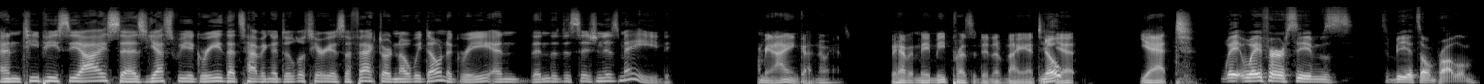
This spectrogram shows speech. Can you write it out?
And TPCI says yes, we agree that's having a deleterious effect, or no, we don't agree, and then the decision is made. I mean, I ain't got no answer. They haven't made me president of Niantic Nope. yet. Yet. Way- Wayfair seems to be its own problem,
